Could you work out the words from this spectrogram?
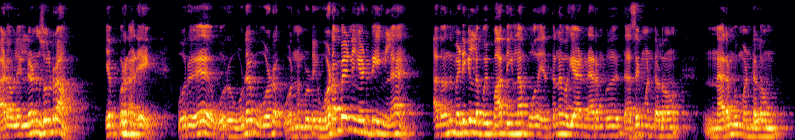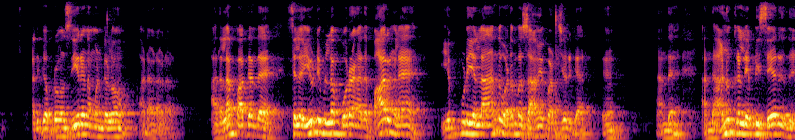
கடவுள் இல்லைன்னு சொல்கிறான் எப்போ ஒரு ஒரு உடம்பு உட நம்மளுடைய உடம்பே நீங்கள் எடுத்துக்கிங்களேன். அதை வந்து மெடிக்கலில் போய் பார்த்தீங்கன்னா போதும். எத்தனை வகையான நரம்பு தசை மண்டலம் நரம்பு மண்டலம் அதுக்கப்புறம் சீரண மண்டலம் அடாடாடா. அதெல்லாம் பார்த்து அந்த சில யூடியூப்லாம் போடுறாங்க. அதை பாருங்களேன். எப்படியெல்லாம் அந்த உடம்ப சாமி படைச்சிருக்கார். ம். அந்த அந்த அணுக்கள் எப்படி சேருது?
